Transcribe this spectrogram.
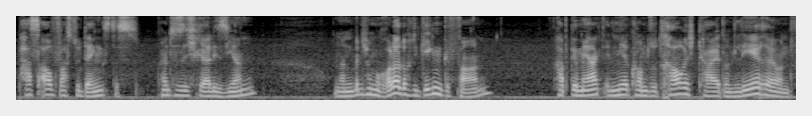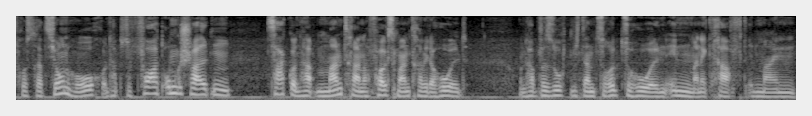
pass auf, was du denkst, das könnte sich realisieren. Und dann bin ich mit dem Roller durch die Gegend gefahren, habe gemerkt, in mir kommt so Traurigkeit und Leere und Frustration hoch und habe sofort umgeschalten, zack, und habe ein Mantra, ein Erfolgsmantra wiederholt und habe versucht, mich dann zurückzuholen in meine Kraft, in mein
